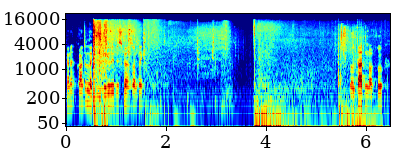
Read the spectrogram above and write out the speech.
Can I, can't I like legally this guy or something? Well, that did not work.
